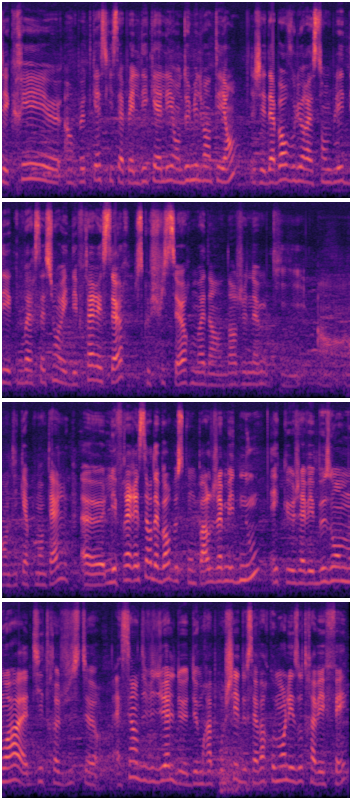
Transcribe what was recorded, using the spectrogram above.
J'ai créé euh, un podcast qui s'appelle Décalé en 2021. J'ai d'abord voulu rassembler des conversations avec des frères et sœurs, parce que je suis sœur, moi, d'un jeune homme qui handicap mental. Euh, les frères et sœurs d'abord parce qu'on parle jamais de nous et que j'avais besoin moi à titre juste euh, assez individuel de, me rapprocher, de savoir comment les autres avaient fait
